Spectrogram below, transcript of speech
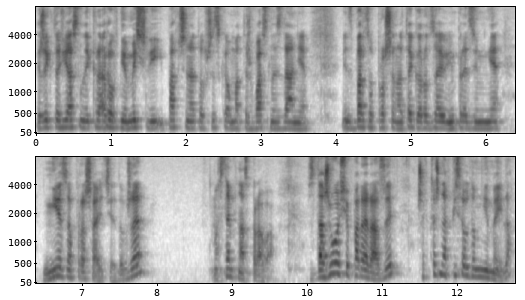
Jeżeli ktoś jasno i klarownie myśli i patrzy na to wszystko, ma też własne zdanie. Więc bardzo proszę, na tego rodzaju imprezy mnie nie zapraszajcie, dobrze? Następna sprawa. Zdarzyło się parę razy, że ktoś napisał do mnie maila,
